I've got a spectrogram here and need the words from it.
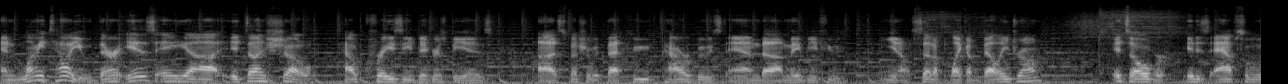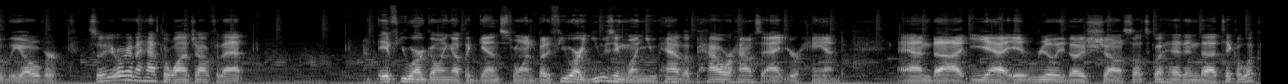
And let me tell you, there is a, uh, it does show how crazy Diggersby is, uh, especially with that huge power boost and uh, maybe if you, you know, set up like a belly drum, it's over. It is absolutely over. So you're to have to watch out for that if you are going up against one. But if you are using one, you have a powerhouse at your hand. And uh, yeah, it really does show. So let's go ahead and uh, take a look.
